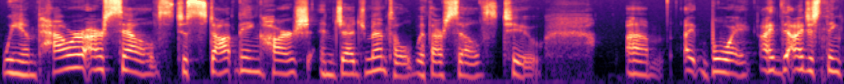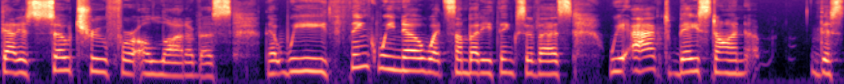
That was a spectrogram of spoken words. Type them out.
we empower ourselves to stop being harsh and judgmental with ourselves too. Um, I, boy, I, I just think that is so true for a lot of us that we think we know what somebody thinks of us. We act based on this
